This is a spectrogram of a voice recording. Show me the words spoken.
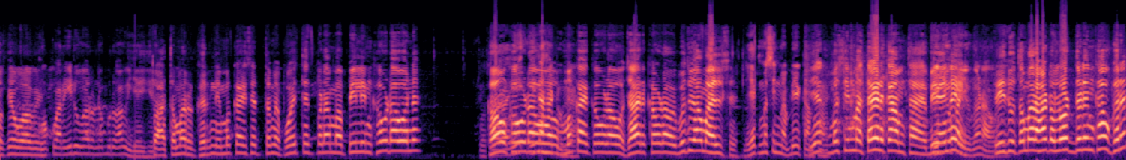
છો કેવો આવે. કોકવાર વાર ઈરું વાળું નબળું આવી જાય તો આ તમારું ઘરની મકાઈ છે તમે પોતે જ પણ આમાં પીલીને ખવડાવો ને. ઘઉં ખવડાવો મકાઈ ખવડાવો ઝાર ખવડાવો બધું આમાં હાલશે છે. એક મશીનમાં બે કામ એક મશીનમાં ત્રણ કામ થાય બે નહીં. ત્રીજું તમારા હાટો લોટ દળીને ખાવ ઘરે.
